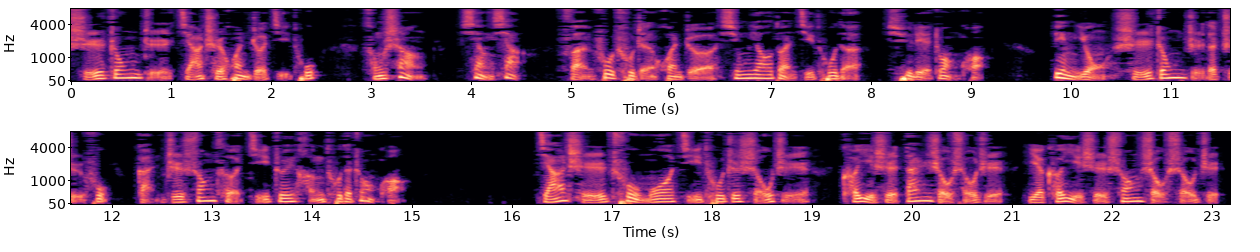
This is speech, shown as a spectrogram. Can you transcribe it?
食中指夹持患者脊突，从上向下反复触诊患者胸腰段棘突的序列状况，并用食中指的指腹感知双侧脊椎横突的状况。夹持触摸棘突之手指，可以是单手手指，也可以是双手手指。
